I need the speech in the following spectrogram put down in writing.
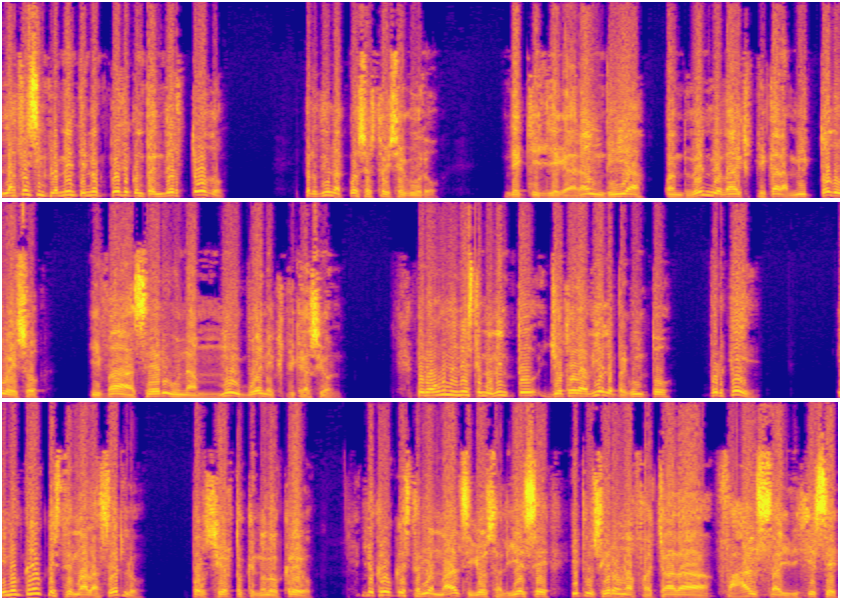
La fe simplemente no puede comprender todo. Pero de una cosa estoy seguro, de que llegará un día cuando Él me va a explicar a mí todo eso y va a hacer una muy buena explicación. Pero aún en este momento yo todavía le pregunto, ¿por qué? Y no creo que esté mal hacerlo. Por cierto que no lo creo. Yo creo que estaría mal si yo saliese y pusiera una fachada falsa y dijese,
